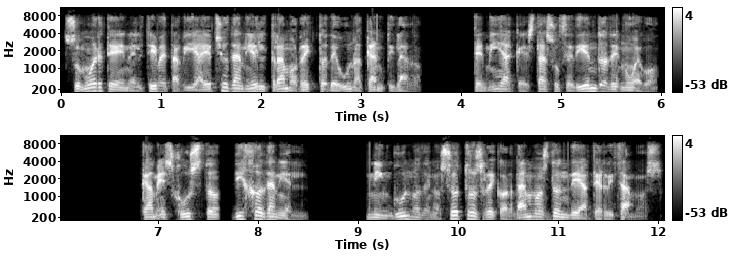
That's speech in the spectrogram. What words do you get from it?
Su muerte en el Tíbet había hecho Daniel tramo recto de un acantilado. Temía que está sucediendo de nuevo. Cam es justo, dijo Daniel. Ninguno de nosotros recordamos dónde aterrizamos.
